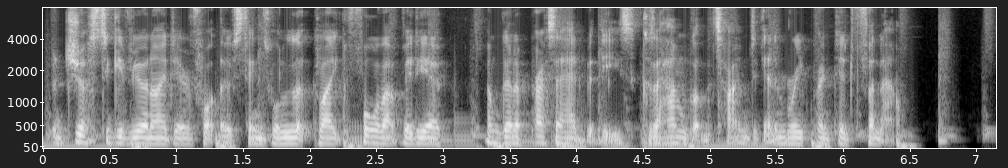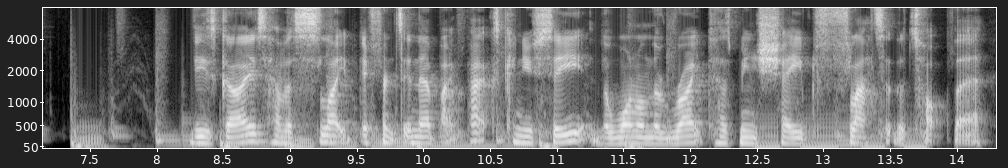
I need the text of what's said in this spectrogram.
but just to give you an idea of what those things will look like for that video, I'm going to press ahead with these because I haven't got the time to get them reprinted for now. These guys have a slight difference in their backpacks. Can you see? The one on the right has been shaved flat at the top there.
